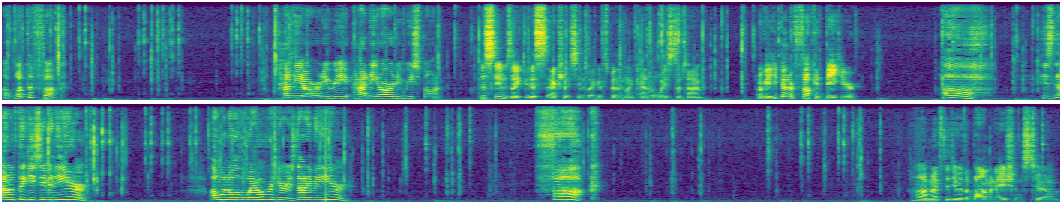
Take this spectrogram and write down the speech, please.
Oh, what the fuck? How'd he already re- how'd he already respawn? This seems like, this actually seems like it's been like kind of a waste of time. Okay, he better fucking be here. Oh, he's, I don't think he's even here. I went all the way over here, he's not even here. Fuck. Oh, I'm gonna have to deal with abominations too.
